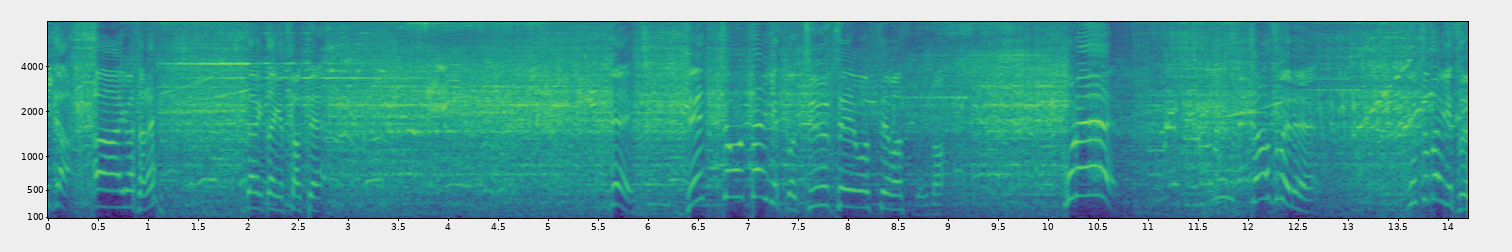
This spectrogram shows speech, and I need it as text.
いた。あーいましたね。いただき対決確定で絶頂対決の抽選をしてますね今。これチャンス目で絶頂対決行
